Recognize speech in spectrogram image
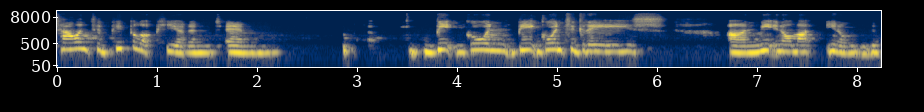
talented people up here, and um, be going be going to Gray's and meeting all my, you know, the,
